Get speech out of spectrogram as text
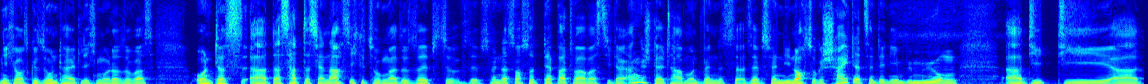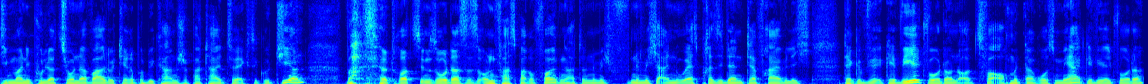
nicht aus gesundheitlichen oder sowas. Und das, äh, das hat das ja nach sich gezogen. Also selbst, selbst wenn das noch so deppert war, was die da angestellt haben und wenn es, selbst wenn die noch so gescheitert sind in ihren Bemühungen, äh, die, die, äh, die Manipulation der Wahl durch die Republikanische Partei zu exekutieren, war es ja trotzdem so, dass es unfassbare Folgen hatte, nämlich, nämlich einen US-Präsident, der freiwillig, der gew gewählt wurde und zwar auch mit einer großen Mehrheit gewählt wurde,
